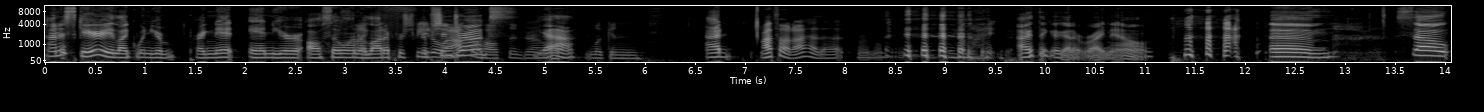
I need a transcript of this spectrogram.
kind of scary, like when you're pregnant and you're also on a lot of prescription drugs. syndrome Yeah, looking. I I thought I had that for a little bit. I I think I got it right now. Um, so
